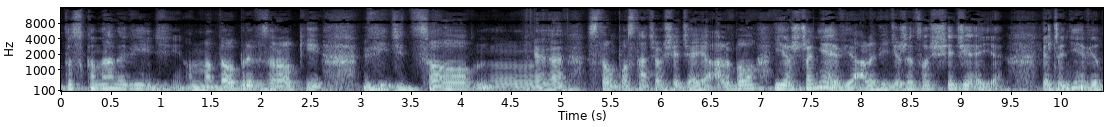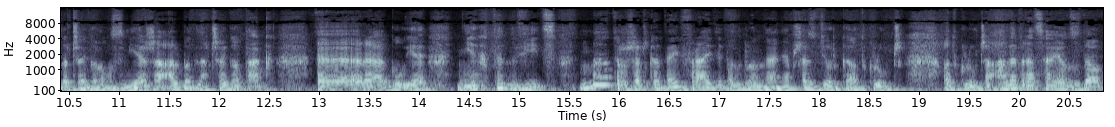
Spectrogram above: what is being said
doskonale widzi. On ma dobry wzrok i widzi, co mm, e, z tą postacią się dzieje, albo jeszcze nie wie, ale widzi, że coś się dzieje. Jeszcze nie wie, do czego on zmierza, albo dlaczego tak reaguje. Niech ten widz ma troszeczkę troszeczkę tej frajdy podglądania przez dziurkę od, klucz, od klucza. Ale wracając do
